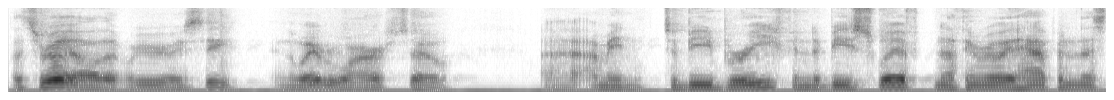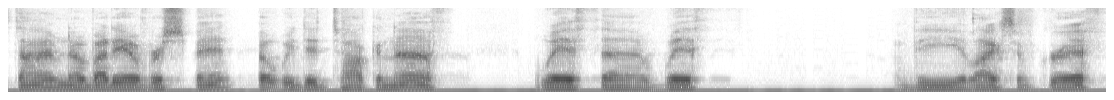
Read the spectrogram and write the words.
that's really all that we really see in the waiver wire. So, uh, I mean, to be brief and to be swift, nothing really happened this time. Nobody overspent, but we did talk enough with uh, with the likes of Griff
